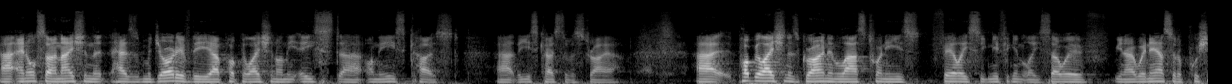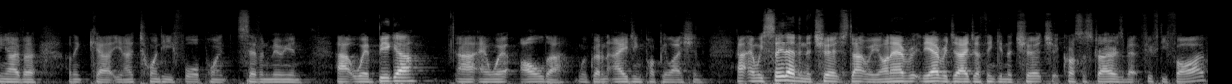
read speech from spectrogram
and also a nation that has a majority of the population on the east, on the east coast, the east coast of Australia. Uh, population has grown in the last 20 years fairly significantly. So we've, you know, we're now sort of pushing over, I think, uh, you know, 24.7 million. Uh, we're bigger uh, and we're older. We've got an ageing population. Uh, and we see that in the church, don't we? On the average age, I think, in the church across Australia is about 55.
